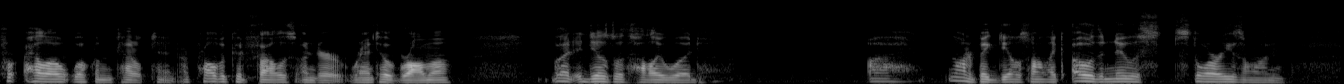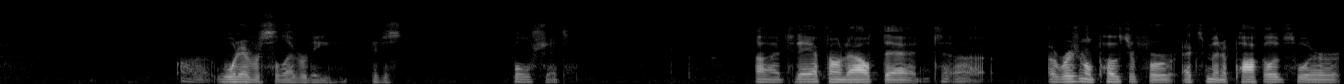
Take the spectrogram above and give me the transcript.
Pro- Hello, welcome to Title 10. I probably could file this under Ranto Rama, but it deals with Hollywood. Uh, not a big deal. It's not like, oh, the newest stories on uh, whatever celebrity. It's just bullshit. Uh, today I found out that uh, original poster for X Men Apocalypse, where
